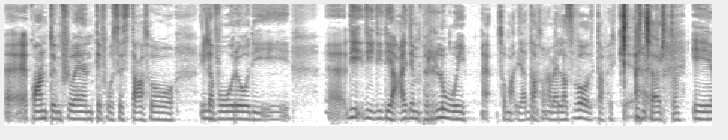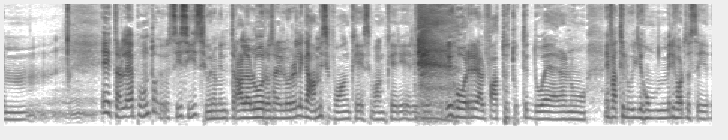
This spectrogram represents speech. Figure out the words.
eh, quanto influente fosse stato il lavoro di eh, di, di, di, Haydn per lui, eh, insomma, gli ha dato una bella svolta perché... Eh, certo. e, mm, e, tra le appunto, sì, sì, sicuramente tra loro, tra i loro legami si può anche, si può anche ricorrere al fatto che tutti e due erano... Infatti lui gli, mi ricordo se,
